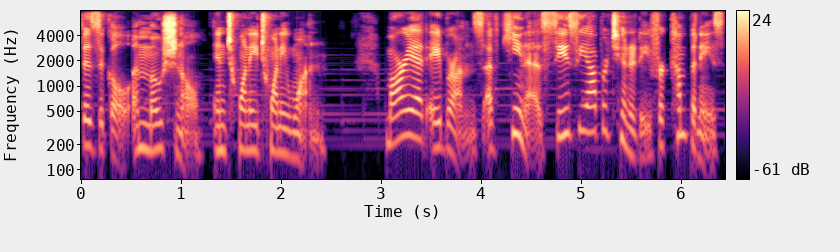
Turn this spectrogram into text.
physical, emotional, in 2021. Mariette Abrahams of Qina sees the opportunity for companies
